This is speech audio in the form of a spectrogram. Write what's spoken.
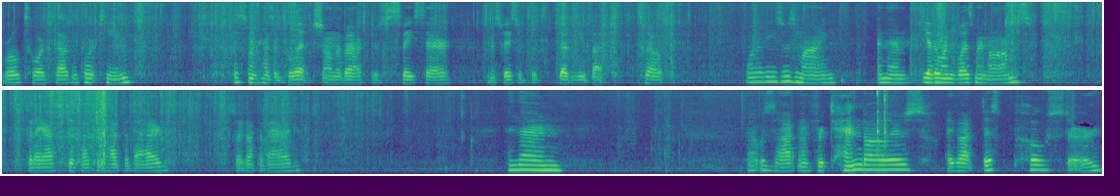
World Tour 2014. This one has a glitch on the back. There's space there. A space with the W, but so, one of these was mine, and then the other one was my mom's. But I asked if I could have the bag, so I got the bag. And then that was that. And for ten dollars, I got this poster,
